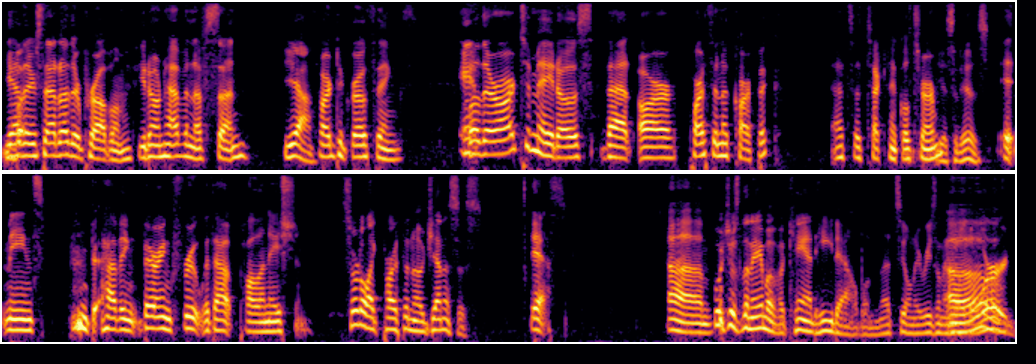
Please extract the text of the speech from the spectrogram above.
but, there's that other problem. If you don't have enough sun, yeah, it's hard to grow things. And, well, there are tomatoes that are parthenocarpic, That's a technical term. Yes, it is. It means having bearing fruit without pollination. Sort of like parthenogenesis, Yes. Um, which is the name of a canned heat album. That's the only reason I know the word.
